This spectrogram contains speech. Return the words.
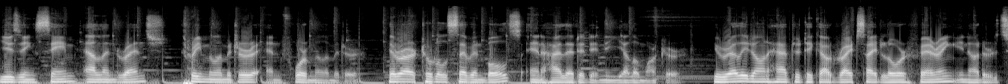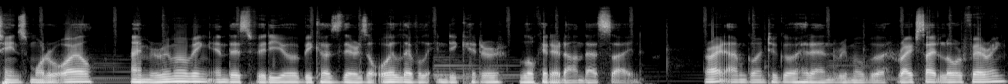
using same Allen wrench 3mm and 4mm. There are total 7 bolts and highlighted in a yellow marker. You really don't have to take out right side lower fairing in order to change motor oil. I'm removing in this video because there's an oil level indicator located on that side. Alright, I'm going to go ahead and remove the right side lower fairing.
